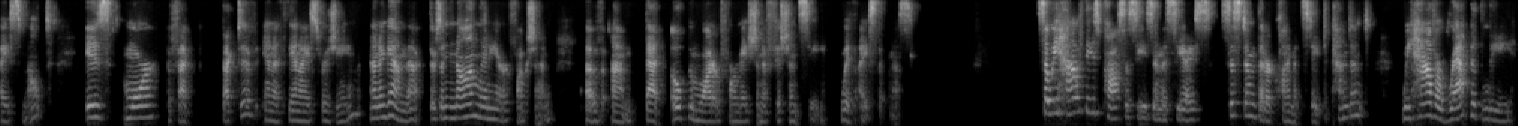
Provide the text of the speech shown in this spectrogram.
ice melt is more effect effective in a thin ice regime. And again, that there's a nonlinear function of um, that open water formation efficiency with ice thickness. So we have these processes in the sea ice system that are climate state dependent. We have a rapidly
